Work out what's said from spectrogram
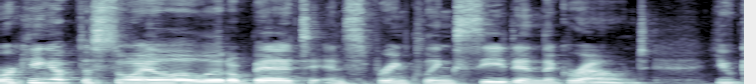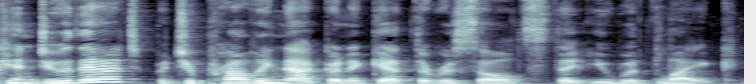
working up the soil a little bit and sprinkling seed in the ground. You can do that, but you're probably not going to get the results that you would like.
